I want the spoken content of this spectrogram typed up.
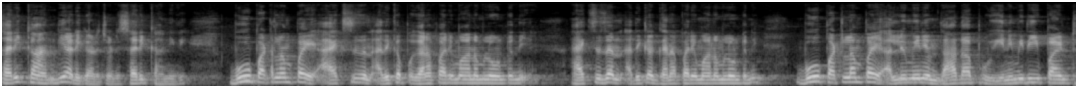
సరికాంది అడిగాడు చూడండి సరికానిది. భూపటలంపై ఆక్సిజన్ అధిక ఘనపరిమాణంలో ఉంటుంది ఆక్సిజన్ అధిక ఘనపరిమాణంలో ఉంటుంది. భూపటలంపై అల్యూమినియం దాదాపు ఎనిమిది పాయింట్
